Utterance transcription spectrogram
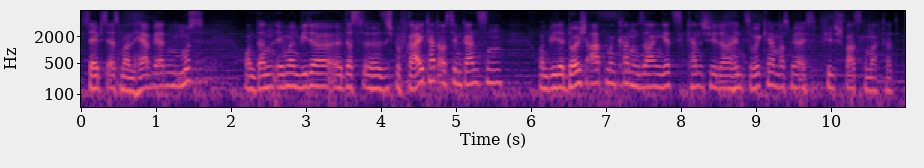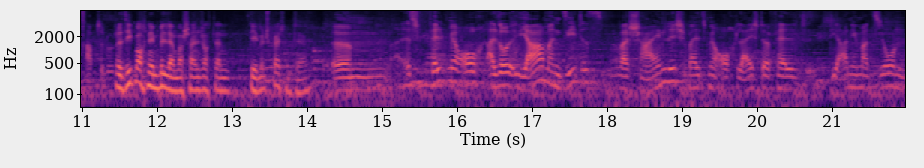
selbst erstmal Herr werden muss und dann irgendwann wieder äh, das äh, sich befreit hat aus dem Ganzen und wieder durchatmen kann und sagen, jetzt kann ich wieder hin zurückkehren, was mir echt viel Spaß gemacht hat. Absolut. Und das sieht man auch in den Bildern wahrscheinlich auch dann dementsprechend, ja. Ähm, es fällt mir auch, also ja, man sieht es wahrscheinlich, weil es mir auch leichter fällt, die Animation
